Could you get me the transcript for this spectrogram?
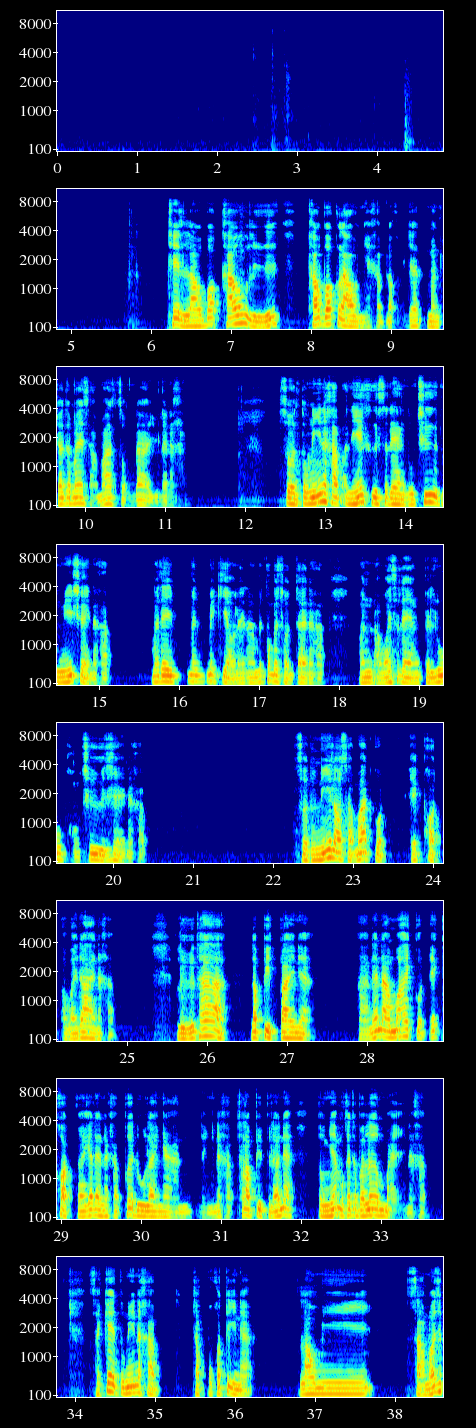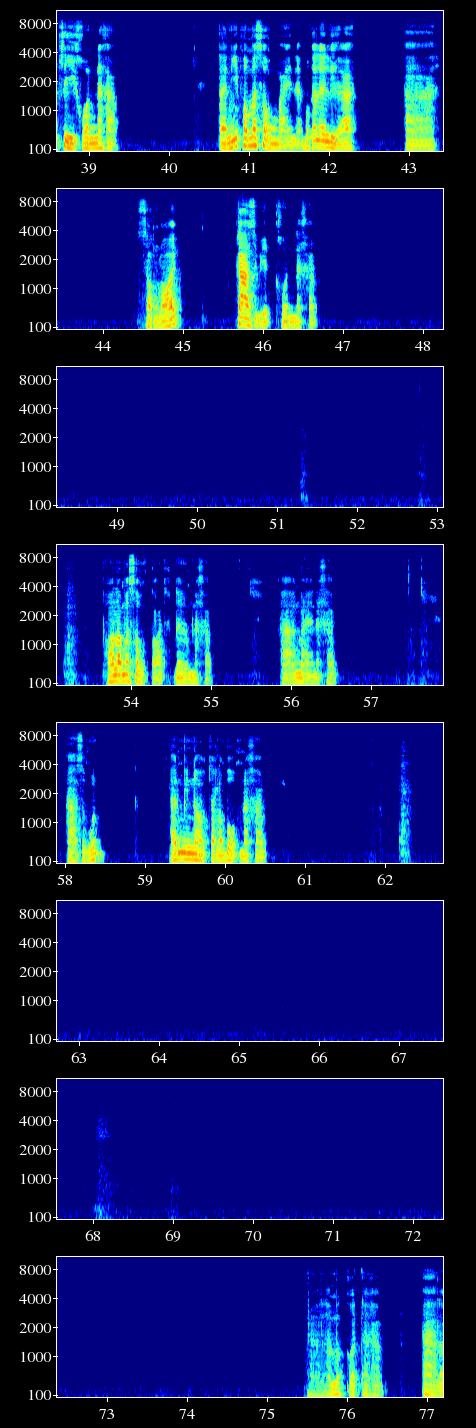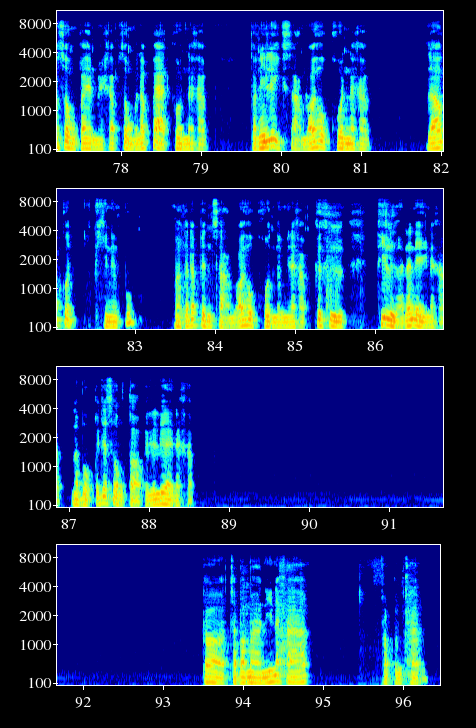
เช่นเราบล็อกเขาหรือเขาบล็อกเราเนี่ยครับเราจะมันก็จะไม่สามารถส่งได้อยู่แล้วนะครับ ส่วนตรงนี้นะครับ อันนี้คือแสดงตรงชื่อตรงนี้เฉยนะครับ ไม่ได้ไม่ไม่เกี่ยวอะไรนะไม่ต้องไปสนใจนะครับ มันเอาไว้แสดงเป็นรูปของชื่อเฉยนะครับ ส่วนตรงนี้เราสามารถกด Export เอาไว้ได้นะครับ หรือถ้าเราปิดไปเนี่ยแนะนำว่าให้กด Export ไว้ก็ได้นะครับ เพื่อดูรายงานอย่างนี้นะครับ ถ้าเราปิดไปแล้วเนี่ยตรงนี้มันก็จะมาเริ่มใหม่นะครับ สังเกตตรงนี้นะครับ จากปกติเนี่ยเรามี 314 คนนะครับ แต่นี้พอมาส่งใหม่เนี่ยมันก็เลยเหลืออ่า291 คนนะครับพอเรามาส่งต่อจากเดิมนะครับ อ่าอันใหม่นะครับ อ่าสมมุติแอดมินออกจากระบบนะครับอ่าแล้วมากดนะครับ อ่า เราส่งไปเห็นไหมครับ ส่งไปแล้ว 8 คนนะครับ ตอนนี้เหลืออีก 306 คนนะครับ แล้วกดอีกทีหนึ่งปุ๊บ มันก็จะเป็น 306 คนตรงนี้นะครับ ก็คือที่เหลือนั่นเองนะครับ ระบบก็จะส่งต่อไปเรื่อย ๆ นะครับ ก็จะประมาณนี้นะครับ ขอบคุณครับ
